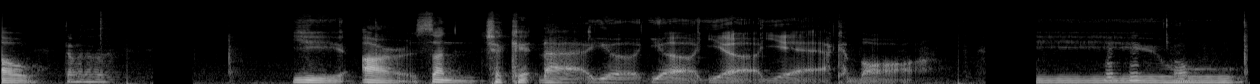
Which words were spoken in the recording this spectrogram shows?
哦，等会儿等会儿，一二三，check it 来，yeah yeah yeah yeah，come on。嗯好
